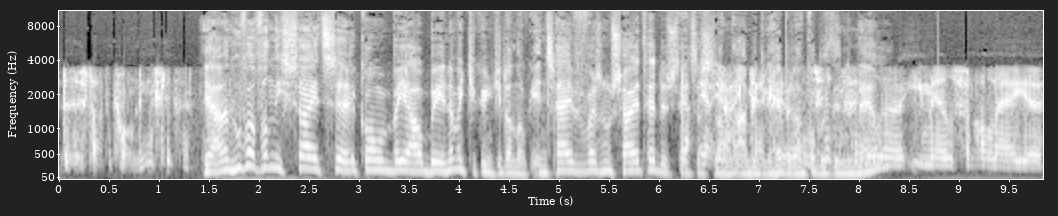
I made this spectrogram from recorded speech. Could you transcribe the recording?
de rest laat ik gewoon links liggen. ja, en hoeveel van die sites eh, komen bij jou binnen? Want je kunt je dan ook inschrijven voor zo'n site, hè? Dus steeds als ze dan een ik aanbieding krijg, hebben, dan komt het in de mail. veel, eh, e-mails van allerlei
